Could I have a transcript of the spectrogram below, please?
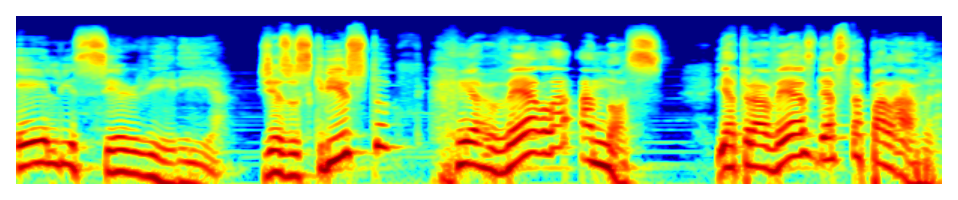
ele serviria. Jesus Cristo revela a nós, e através desta palavra,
